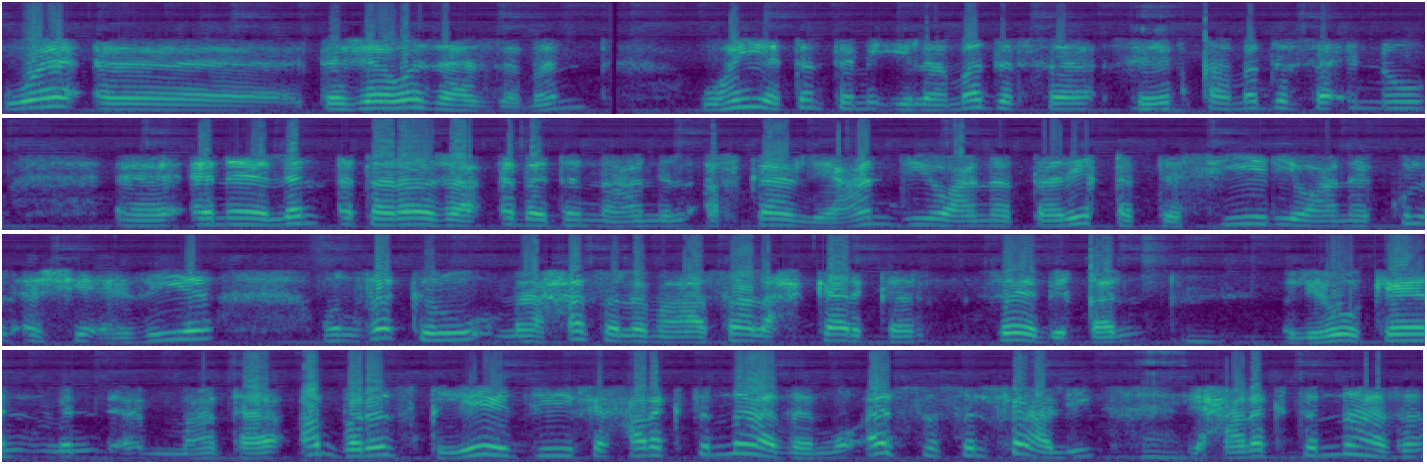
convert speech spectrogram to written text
وتجاوزها الزمن. وهي تنتمي إلى مدرسة سيبقى مدرسة إنه آه، أنا لن أتراجع ابدا عن الأفكار اللي عندي وعن طريقة تسييري وعن كل الأشياء هذه. ونذكروا ما حصل مع صالح كركر سابقا اللي هو كان من معناتها أبرز قيادي في حركة النهضة المؤسس الفعلي لحركه النهضة.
